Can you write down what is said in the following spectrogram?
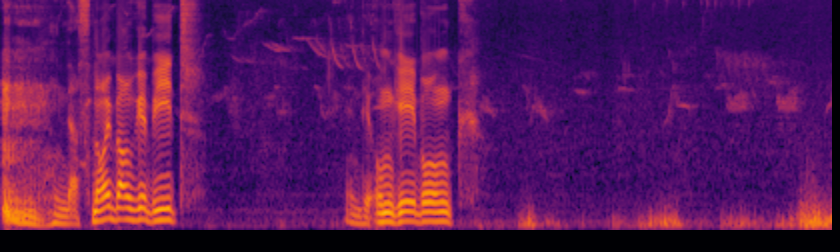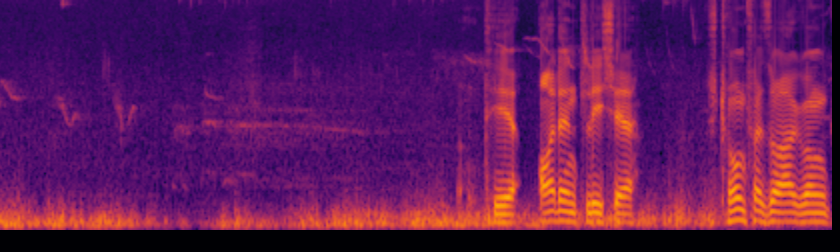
in das Neubaugebiet, in die Umgebung. Hier ordentliche Stromversorgung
